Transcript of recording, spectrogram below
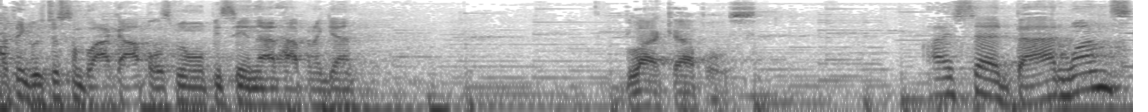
I think it was just some black apples. We won't be seeing that happen again. Black apples. I said bad ones?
